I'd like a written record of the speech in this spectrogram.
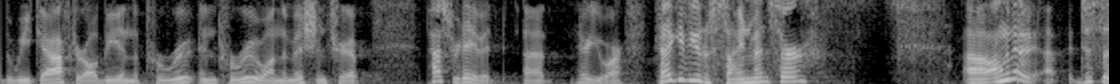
the week after. I'll be in, the Peru, in Peru on the mission trip. Pastor David, uh, there you are. Can I give you an assignment, sir? Uh, I'm going to uh, just, uh,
